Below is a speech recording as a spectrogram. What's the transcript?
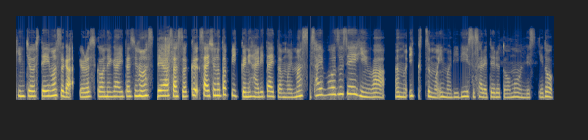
緊張していますが、よろしくお願いいたします。では早速、最初のトピックに入りたいと思います。サイボーズ製品は、あの、いくつも今リリースされていると思うんですけど、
